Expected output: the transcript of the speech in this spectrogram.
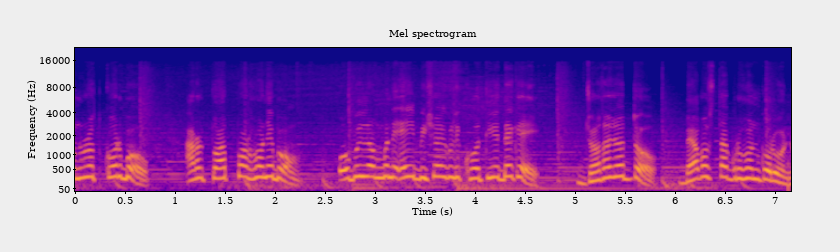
অনুরোধ করব, আরও তৎপর হন এবং অবিলম্বনে এই বিষয়গুলি খতিয়ে দেখে যথাযথ ব্যবস্থা গ্রহণ করুন।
